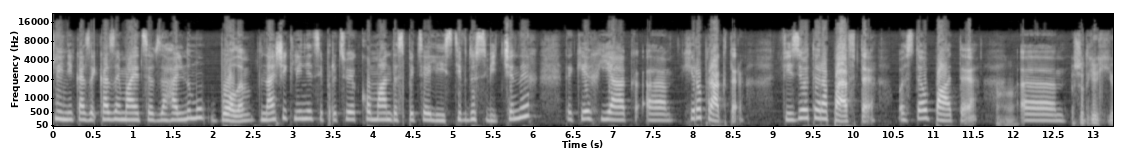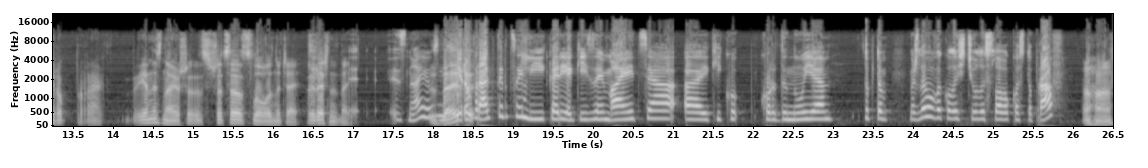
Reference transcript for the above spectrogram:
клініка, яка займається в загальному болем. В нашій клініці працює команда спеціалістів досвідчених, таких як е, хіропрактор, фізіотерапевти, остеопати. Е, Що таке хіропрак? Я не знаю, що, що це слово означає. Ви теж не знаєте. знаю, Знаєте? хіропрактор це лікар, який займається, е, який ко- координує. Тобто, можливо, ви колись чули слово костоправ. Ага.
